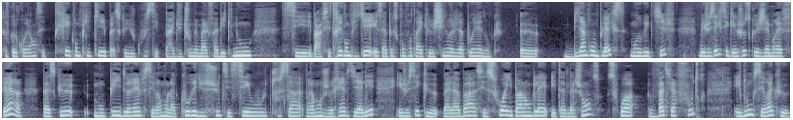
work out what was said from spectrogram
Sauf que le coréen, c'est très compliqué parce que du coup, c'est pas du tout le même alphabet que nous. C'est bah, très compliqué et ça peut se confondre avec le chinois et le japonais. Donc, euh, bien complexe, mon objectif, mais je sais que c'est quelque chose que j'aimerais faire parce que mon pays de rêve, c'est vraiment la Corée du Sud, c'est Séoul, tout ça, vraiment je rêve d'y aller et je sais que bah, là-bas, c'est soit ils parlent anglais et t'as de la chance, soit va te faire foutre. Et donc c'est vrai que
